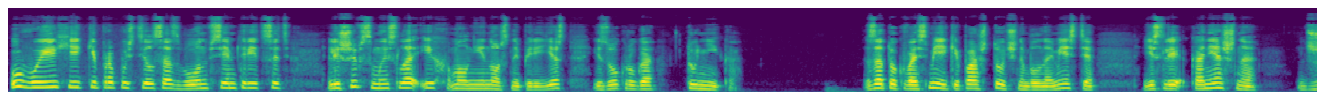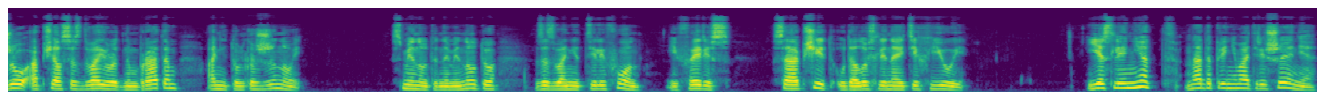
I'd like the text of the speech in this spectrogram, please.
Увы, Хикки пропустил созвон в 7.30, лишив смысла их молниеносный переезд из округа Туника. Зато к восьми экипаж точно был на месте, если, конечно, Джо общался с двоюродным братом, а не только с женой. С минуты на минуту зазвонит телефон, и Феррис сообщит, удалось ли найти Хьюи. Если нет, надо принимать решение,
